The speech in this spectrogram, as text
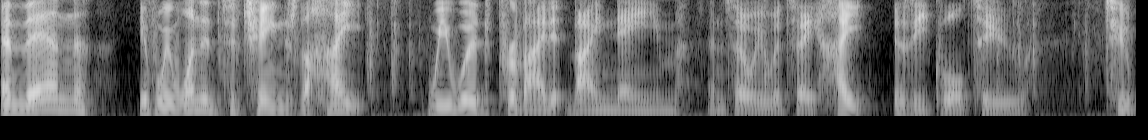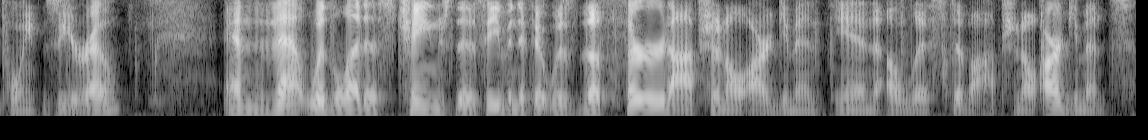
And then if we wanted to change the height, we would provide it by name. And so we would say height is equal to 2.0. And that would let us change this even if it was the third optional argument in a list of optional arguments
